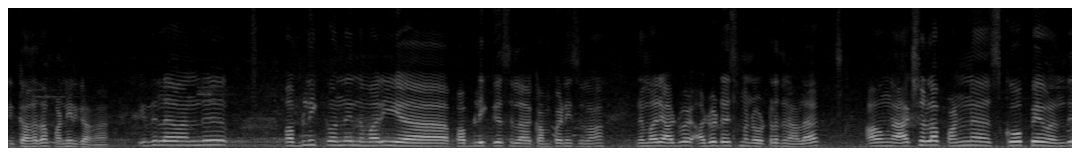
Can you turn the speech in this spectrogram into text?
இதுக்காக தான் பண்ணியிருக்காங்க. இதில் வந்து பப்ளிக் வந்து இந்த மாதிரி பப்ளிக்கு சில கம்பெனிஸ்லாம் இந்த மாதிரி அட்வ அட்வர்டைஸ்மெண்ட் ஒட்டுறதுனால அவங்க ஆக்சுவலாக பண்ண ஸ்கோப்பே வந்து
